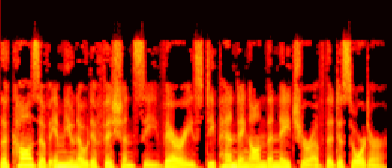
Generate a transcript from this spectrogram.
The cause of immunodeficiency varies depending on the nature of the disorder.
